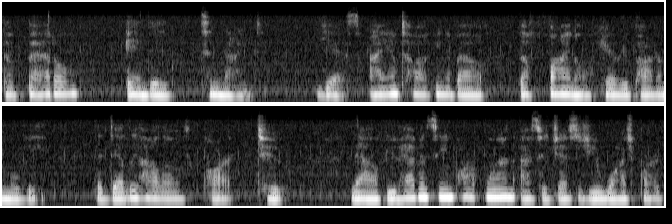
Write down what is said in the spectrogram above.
The battle ended tonight. Yes, I am talking about the final Harry Potter movie, The Deathly Hallows Part 2. Now, if you haven't seen part one, I suggest that you watch part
